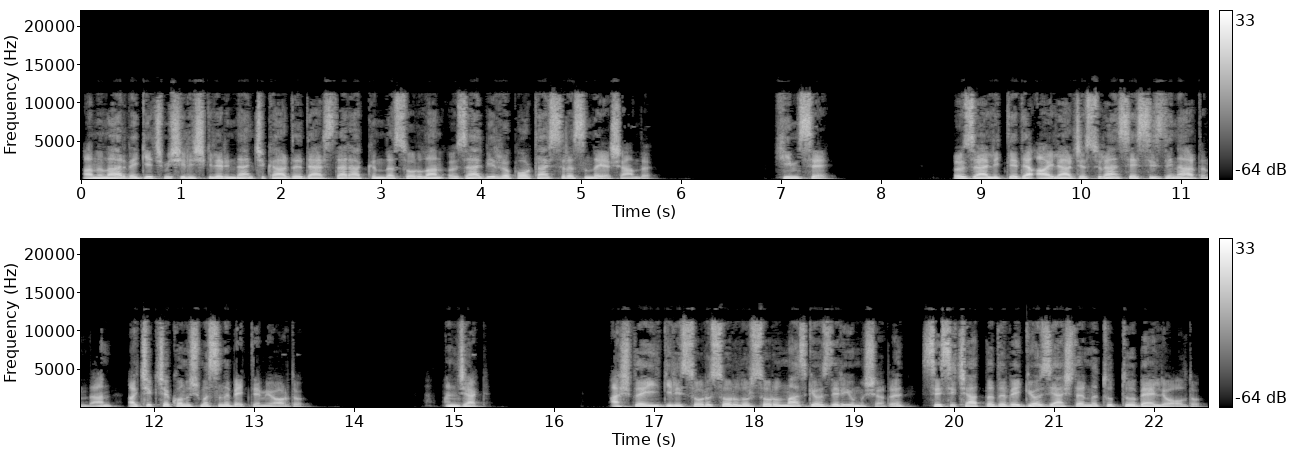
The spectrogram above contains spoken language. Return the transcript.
Anılar ve geçmiş ilişkilerinden çıkardığı dersler hakkında sorulan özel bir röportaj sırasında yaşandı. Kimse, özellikle de aylarca süren sessizliğin ardından açıkça konuşmasını beklemiyordu. Ancak, Aşkla ilgili soru sorulur sorulmaz gözleri yumuşadı, sesi çatladı ve gözyaşlarını tuttuğu belli oldu.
